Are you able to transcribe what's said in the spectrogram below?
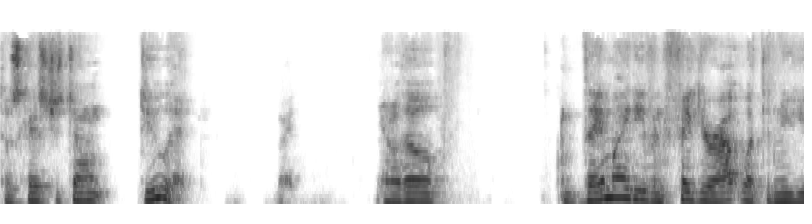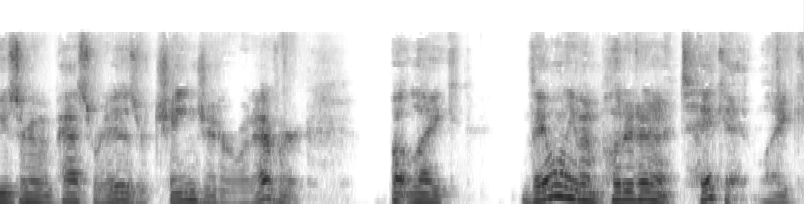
those guys just don't do it. Right. You know they'll they might even figure out what the new username and password is or change it or whatever. But like they won't even put it in a ticket. Like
